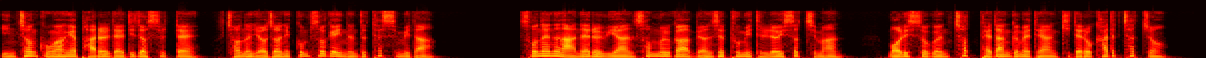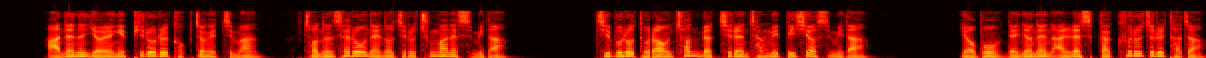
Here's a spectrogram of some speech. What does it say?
인천공항에 발을 내디뎠을 때 저는 여전히 꿈속에 있는 듯 했습니다. 손에는 아내를 위한 선물과 면세품이 들려 있었지만 머릿속은 첫 배당금에 대한 기대로 가득 찼죠. 아내는 여행의 피로를 걱정했지만 저는 새로운 에너지로 충만했습니다. 집으로 돌아온 첫 며칠은 장밋빛이었습니다. 여보, 내년엔 알래스카 크루즈를 타자.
